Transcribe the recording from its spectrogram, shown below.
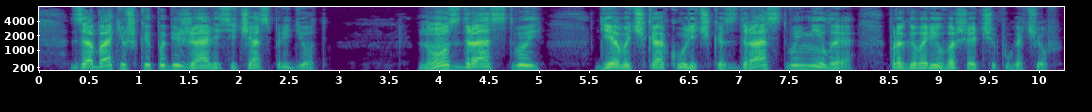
— За батюшкой побежали, сейчас придет. — Ну, здравствуй, девочка-акулечка, здравствуй, милая, — проговорил вошедший Пугачев.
